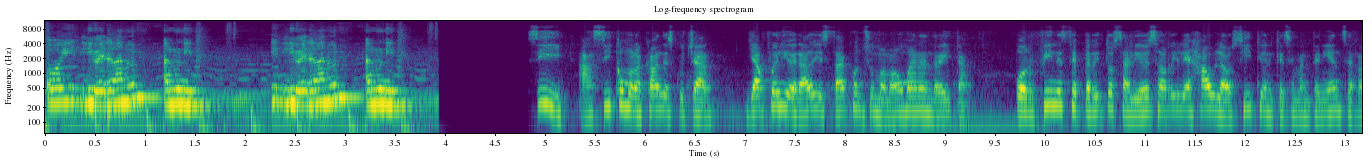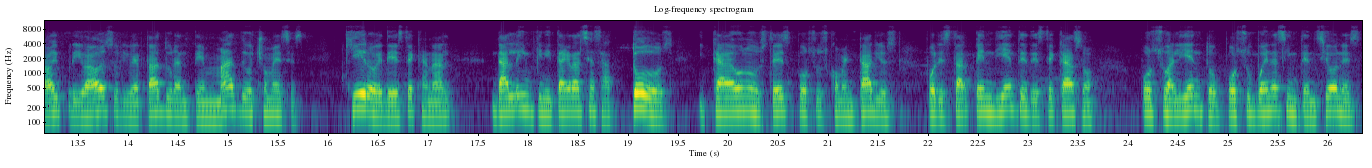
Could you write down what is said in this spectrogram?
Hoy liberaron a Lunito. Liberaron a Lunito. Sí, así como lo acaban de escuchar, ya fue liberado y está con su mamá humana Andreita. Por fin este perrito salió de esa horrible jaula o sitio en el que se mantenía encerrado y privado de su libertad durante más de 8 meses. Quiero desde este canal darle infinitas gracias a todos y cada uno de ustedes por sus comentarios, por estar pendientes de este caso, por su aliento, por sus buenas intenciones,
